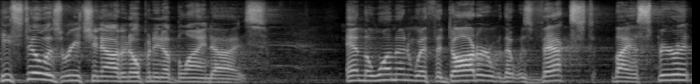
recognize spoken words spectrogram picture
he still is reaching out and opening up blind eyes. And the woman with the daughter that was vexed by a spirit,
